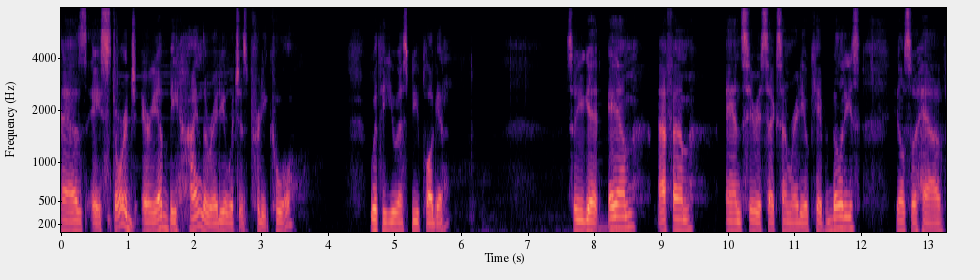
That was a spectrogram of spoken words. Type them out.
has a storage area behind the radio, which is pretty cool with a USB plug-in. So you get AM, FM, and Sirius XM radio capabilities. You also have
